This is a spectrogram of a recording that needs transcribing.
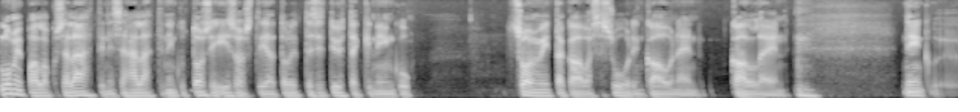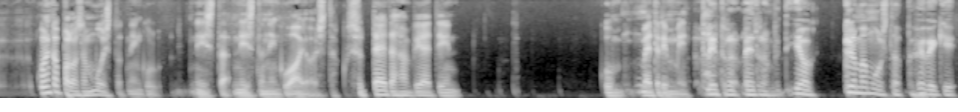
lumipallo, kun se lähti, niin sehän lähti niin kuin tosi isosti ja te olitte sitten yhtäkkiä niin kuin Suomen mittakaavassa suurin, kaunein, kallein. Mm. Niin kuinka paljon sä muistat niin kuin niistä, niistä niin kuin ajoista? Teitähän vietiin kuin metrin mittaan. Litra, litra, joo, kyllä mä muistan hyvinkin,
